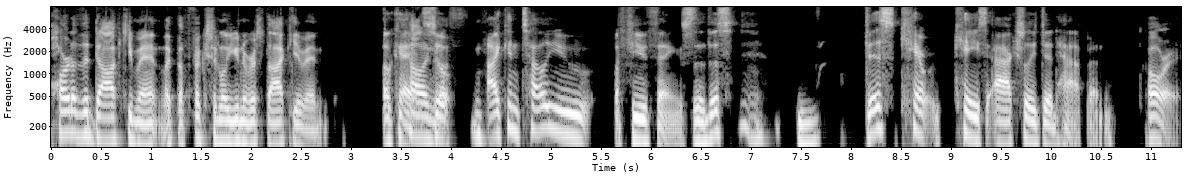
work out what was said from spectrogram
part of the document, like the fictional universe document, Okay, so us? I can tell you a few things. So this this ca- case actually did happen. All right.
